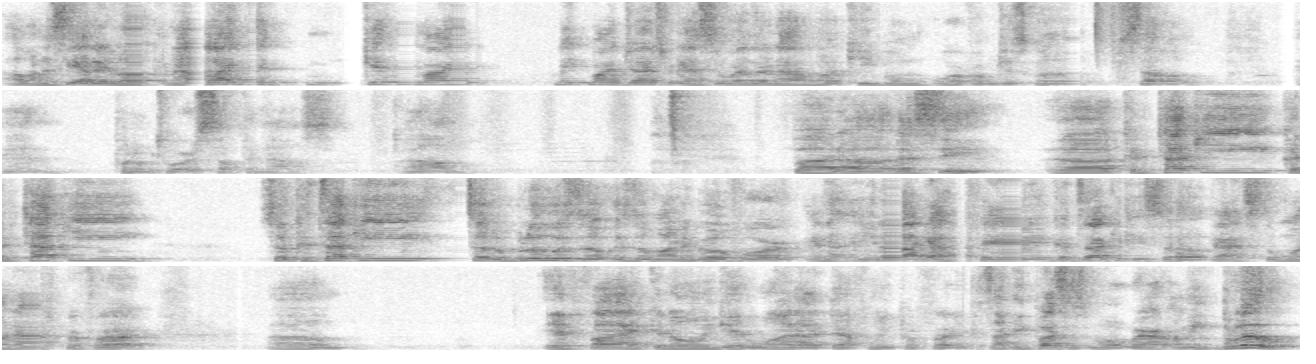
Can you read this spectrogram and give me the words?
I want to see how they look, and I like to get my make my judgment as to whether or not I want to keep them or if I'm just going to sell them and put them towards something else. Um, but uh, let's see, uh, Kentucky, Kentucky. So Kentucky, so the blue is the, is the one to go for, and you know I got family in Kentucky, so that's the one I prefer. Um, if I could only get one, I definitely prefer it because I think Plus, it's more rare. I mean, blue.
